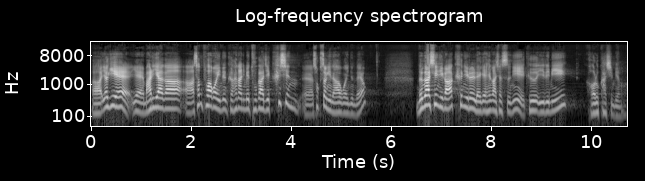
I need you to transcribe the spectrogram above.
어, 여기에 예, 마리아가 어, 선포하고 있는 그 하나님의 두 가지 크신 예, 속성이 나오고 있는데요. 능하신 이가 큰 일을 내게 행하셨으니 그 이름이 거룩하시며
